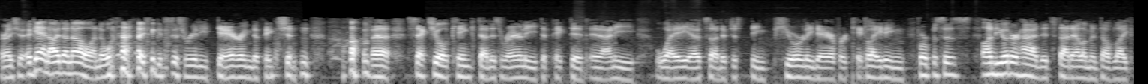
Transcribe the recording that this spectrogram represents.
or I should, again, I don't know. On the one hand, I think it's this really daring depiction of a sexual kink that is rarely depicted in any way outside of just being purely there for titillating purposes. On the other hand, it's that element of like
